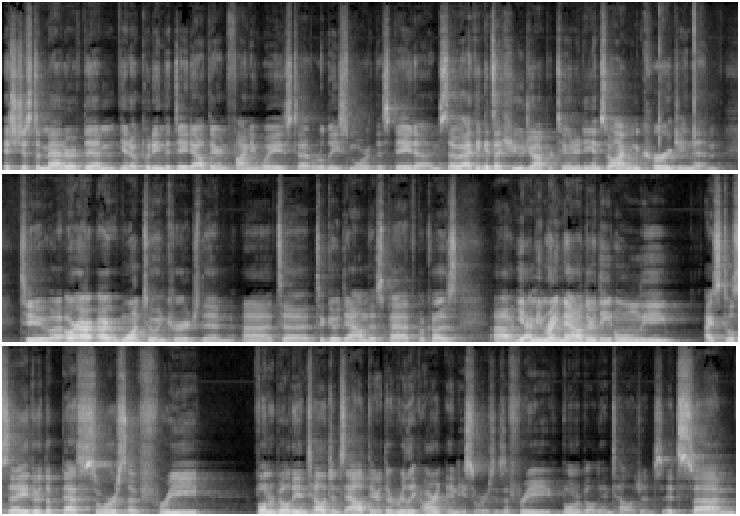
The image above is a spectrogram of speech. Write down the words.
It's just a matter of them, you know, putting the data out there and finding ways to release more of this data. And so I think it's a huge opportunity. And so I'm encouraging them to, uh, or I, I, want to encourage them uh, to to go down this path because, uh, yeah, I mean, right now they're the only. I still say they're the best source of free vulnerability intelligence out there. There really aren't any sources of free vulnerability intelligence. It's um,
